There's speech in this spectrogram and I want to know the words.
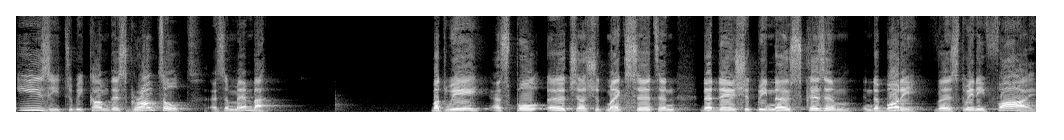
easy to become disgruntled as a member. But we, as Paul urges us, should make certain that there should be no schism in the body. Verse 25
